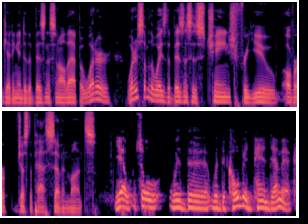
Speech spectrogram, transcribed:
getting into the business and all that. But what are what are some of the ways the business has changed for you over just the past seven months? Yeah. So with the with the COVID pandemic,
